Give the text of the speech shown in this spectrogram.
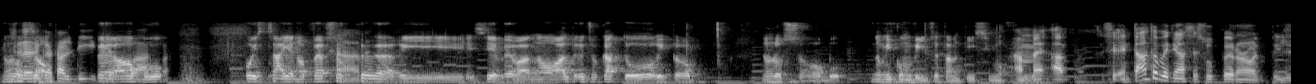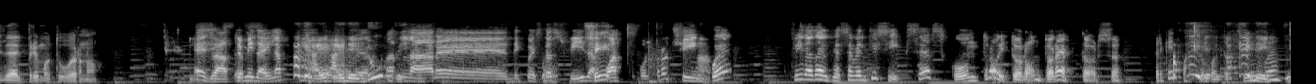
Non Se lo so. dito. Però boh, poi sai, hanno perso Ah. Curry, sì è vero, hanno altri giocatori, però non lo so, boh, non mi convince tantissimo. A me, a- sì, intanto vediamo se superano il, il- il primo turno. Esatto, e mi dai la Hai- hai- hai dei per dubbi? parlare di questa sfida Sì. 4 contro 5. Philadelphia 76ers contro i Toronto Raptors. Perché Ma fai 4 dei- contro ma fai dei- 5?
